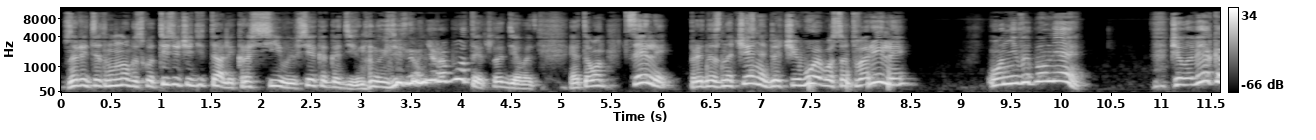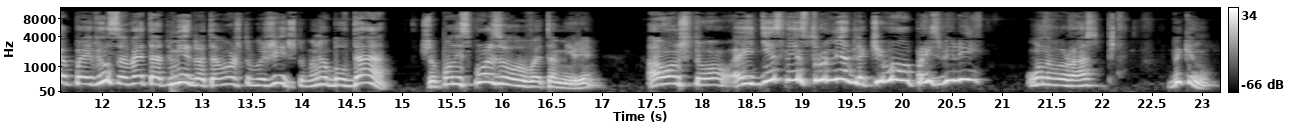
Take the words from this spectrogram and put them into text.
Смотрите, это много, сколько, тысячи деталей, красивые, все как один. Но здесь он не работает, что делать? Это он цели, предназначения, для чего его сотворили, он не выполняет. Человека появился в этот мир для того, чтобы жить, чтобы у него был да, чтобы он использовал его в этом мире. А он что? А единственный инструмент, для чего его произвели, он его раз выкинул.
